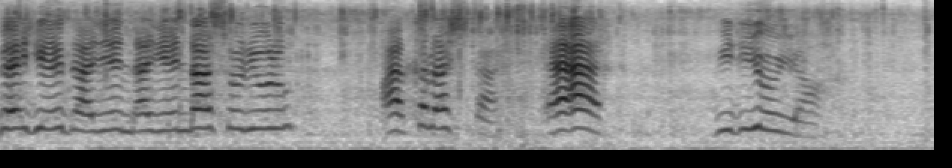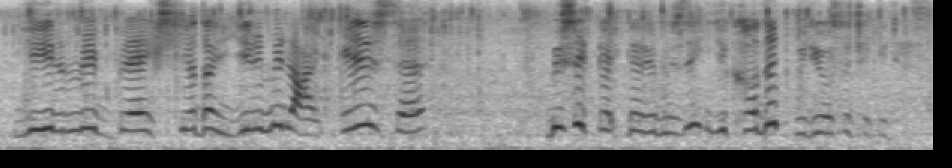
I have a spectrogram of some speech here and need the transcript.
Ve yeniden yeniden yeniden söylüyorum. Arkadaşlar eğer videoya 25 ya da 20 like gelirse bisikletlerimizi yıkadık videosu çekeceğiz.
